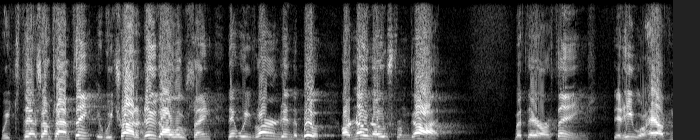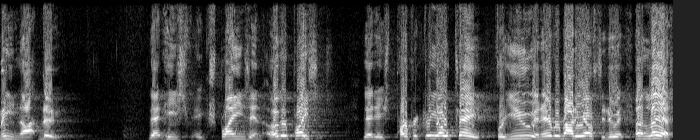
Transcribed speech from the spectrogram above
We th- sometimes think that we try to do all those things that we've learned in the book are no-nos from God. But there are things that he will have me not do that he explains in other places that it's perfectly okay for you and everybody else to do it unless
